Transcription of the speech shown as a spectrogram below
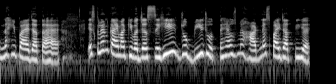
नहीं पाया जाता है। स्क्लेरन काइमा की वजह से ही जो बीज होते हैं, उसमें हार्डनेस पाई जाती है।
